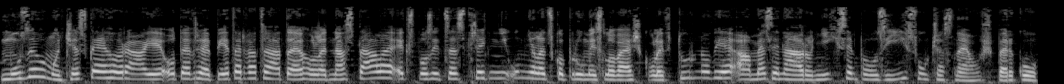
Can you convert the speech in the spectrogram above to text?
Muzeum Českého ráje otevře 25. ledna stále expozice střední umělecko-průmyslové školy v Turnově a mezinárodních sympózií současného šperku.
